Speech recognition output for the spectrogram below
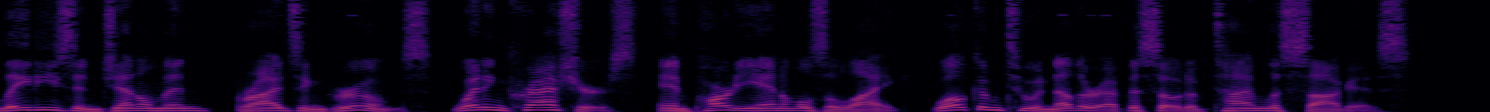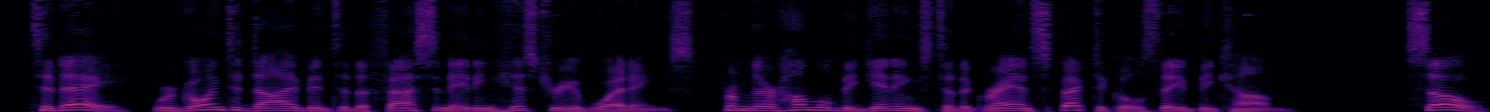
Ladies and gentlemen, brides and grooms, wedding crashers, and party animals alike, welcome to another episode of Timeless Sagas. Today, we're going to dive into the fascinating history of weddings, from their humble beginnings to the grand spectacles they've become. So,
